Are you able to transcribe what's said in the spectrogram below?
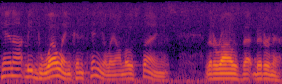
cannot be dwelling continually on those things that arouse that bitterness.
